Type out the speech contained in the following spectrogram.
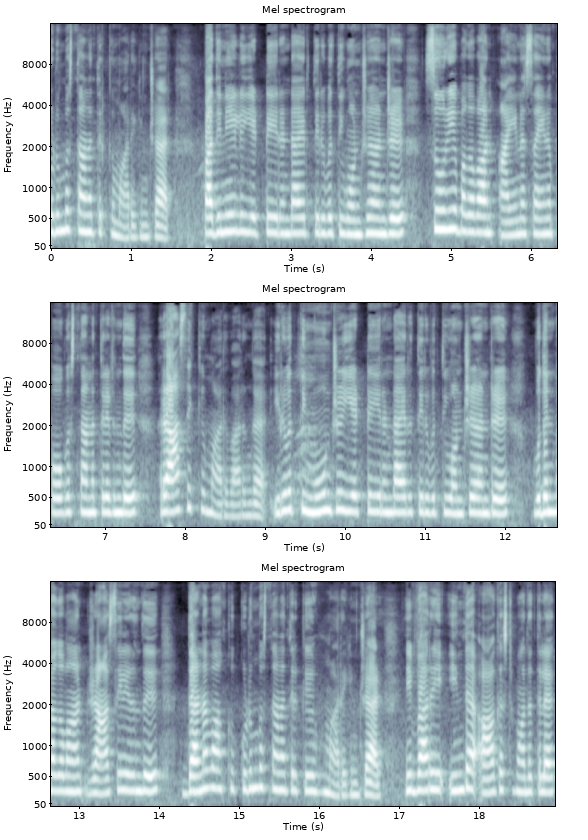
குடும்பஸ்தானத்திற்கு மாறுகின்றார். பதினேழு எட்டு இரண்டாயிரத்தி இருபத்தி ஒன்று அன்று சூரிய பகவான் அயன சயன போகஸ்தானத்திலிருந்து ராசிக்கு மாறுவாருங்க. இருபத்தி மூன்று எட்டு இரண்டாயிரத்தி இருபத்தி ஒன்று அன்று புதன் பகவான் ராசியிலிருந்து தனவாக்கு குடும்பஸ்தானத்திற்கு மாறுகின்றார். இவ்வாறு இந்த ஆகஸ்ட் மாதத்தில்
